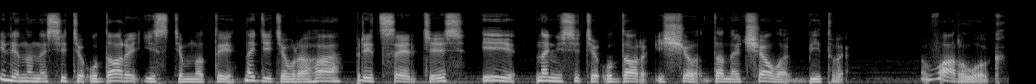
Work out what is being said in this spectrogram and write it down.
или наносите удары из темноты. Найдите врага, прицельтесь и нанесите удар еще до начала битвы. Варлок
